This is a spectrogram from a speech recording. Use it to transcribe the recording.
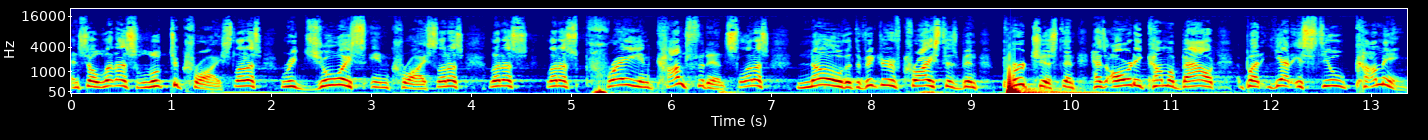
And so let us look to Christ. Let us rejoice in Christ. Let us, let us, let us pray in confidence. Let us know that the victory of Christ has been purchased and has already come about, but yet is still coming.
